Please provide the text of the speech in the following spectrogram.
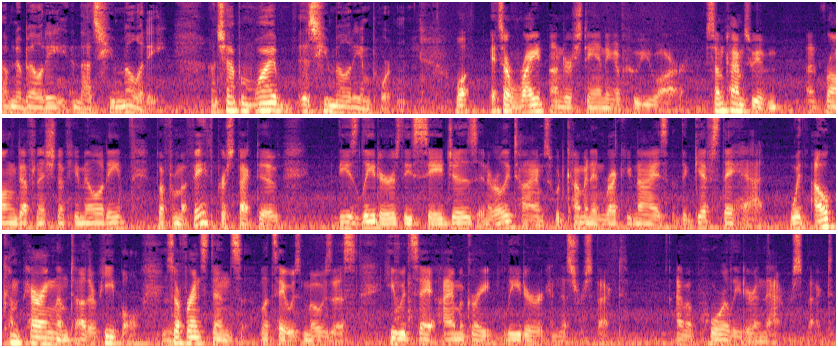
of nobility, and that's humility. And, Chaplain, why is humility important? Well, it's a right understanding of who you are. Sometimes we have a wrong definition of humility, but from a faith perspective, these leaders, these sages in early times, would come in and recognize the gifts they had without comparing them to other people. Mm-hmm. So, for instance, let's say it was Moses, he would say, I'm a great leader in this respect. I'm a poor leader in that respect,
